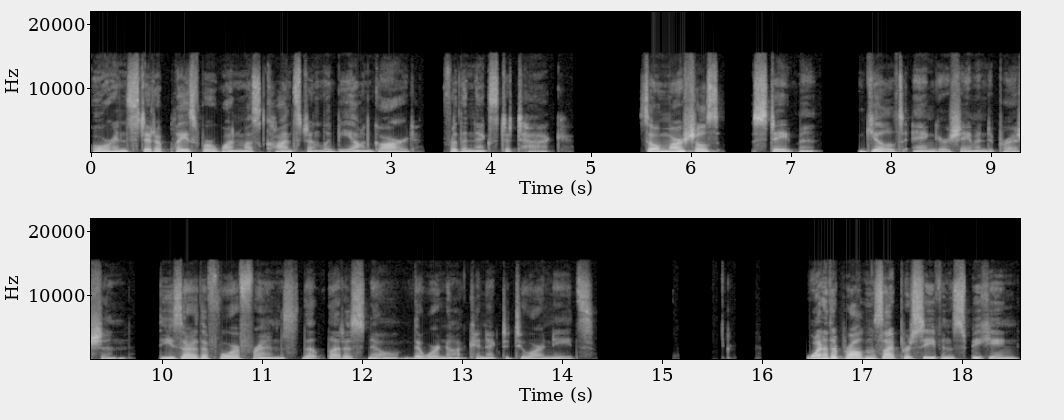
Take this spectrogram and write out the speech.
or instead a place where one must constantly be on guard for the next attack. So, Marshall's statement guilt, anger, shame, and depression these are the four friends that let us know that we're not connected to our needs. One of the problems I perceive in speaking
